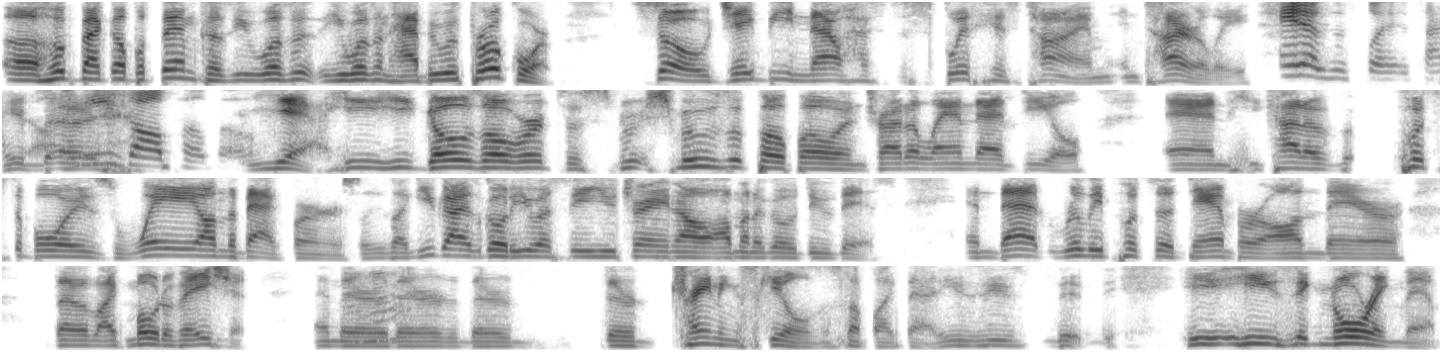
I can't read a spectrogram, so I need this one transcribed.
uh, hook back up with them because he wasn't he wasn't happy with Procorp. So JB now has to split his time entirely. He doesn't split his time He- at all. and he's all popo. Yeah, he he goes over to schmooze with Popo and try to land that deal, and he kind of puts the boys way on the back burner. So he's like, "You guys go to USC, you train. I'll, I'm gonna go do this," and that really puts a damper on their their like motivation and their Mhm. their their their training skills and stuff like that. He's he's he he's ignoring them,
